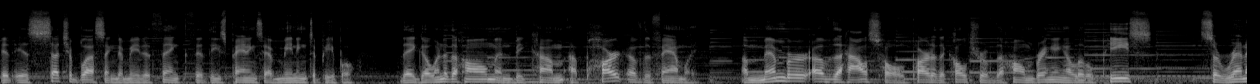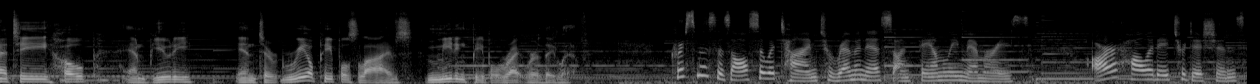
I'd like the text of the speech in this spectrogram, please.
It is such a blessing to me to think that these paintings have meaning to people. They go into the home and become a part of the family, a member of the household, part of the culture of the home, bringing a little peace, serenity, hope, and beauty into real people's lives, meeting people right where they live. Christmas is also a time to reminisce on family memories. Our holiday traditions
